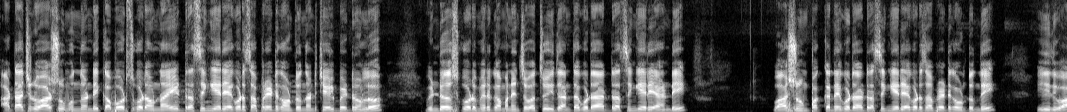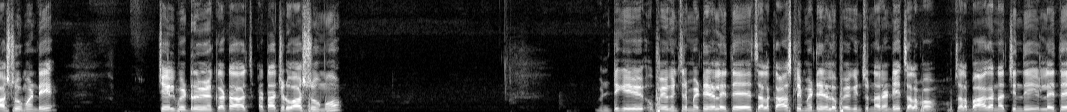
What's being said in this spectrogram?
అటాచ్డ్ వాష్రూమ్ ఉందండి. కబోర్డ్స్ కూడా ఉన్నాయి. డ్రెస్సింగ్ ఏరియా కూడా సపరేట్గా ఉంటుందండి చైల్డ్ బెడ్రూమ్లో. విండోస్ కూడా మీరు గమనించవచ్చు. ఇదంతా కూడా డ్రెస్సింగ్ ఏరియా అండి. వాష్రూమ్ పక్కనే కూడా డ్రెస్సింగ్ ఏరియా కూడా సపరేట్గా ఉంటుంది. ఇది వాష్రూమ్ అండి. చైల్డ్ బెడ్రూమ్ యొక్క అటాచ్డ్ వాష్రూము. ఇంటికి ఉపయోగించిన మెటీరియల్ అయితే చాలా కాస్ట్లీ మెటీరియల్ ఉపయోగించున్నారండి. చాలా చాలా బాగా నచ్చింది ఇల్లు అయితే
